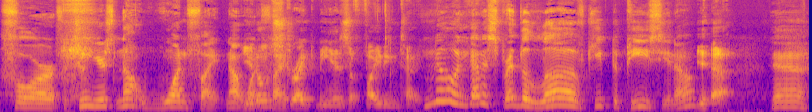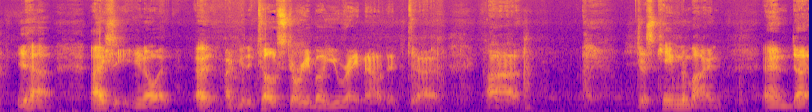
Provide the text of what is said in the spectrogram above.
for for two years. Not one fight. Not You one You don't fight. strike me as a fighting type. no, you got to spread the love, keep the peace. You know. Yeah. Yeah. Yeah, actually, you know what? I, I'm going to tell a story about you right now that uh, uh, just came to mind. And uh,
